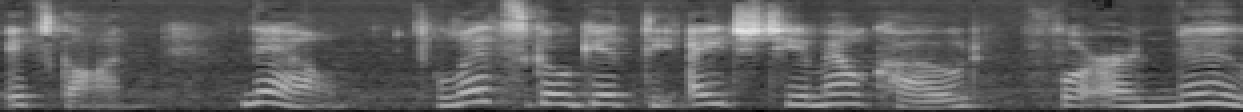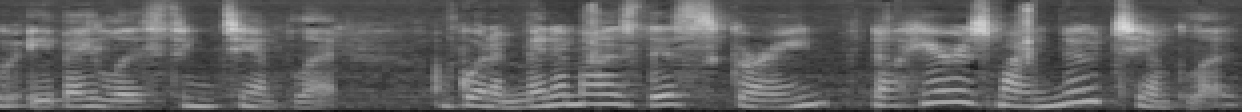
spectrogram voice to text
It's gone. Now, let's go get the HTML code for our new eBay listing template. I'm going to minimize this screen. Now here is my new template.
